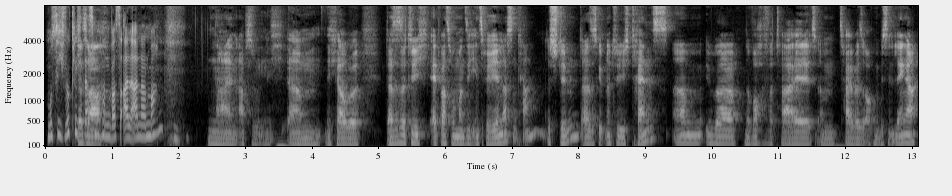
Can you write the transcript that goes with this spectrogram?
Muss ich wirklich das, das machen, was alle anderen machen? Nein, absolut nicht. Ähm, ich glaube, das ist natürlich etwas, wo man sich inspirieren lassen kann. Es stimmt. Also es gibt natürlich Trends ähm, über eine Woche verteilt, ähm, teilweise auch ein bisschen länger.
